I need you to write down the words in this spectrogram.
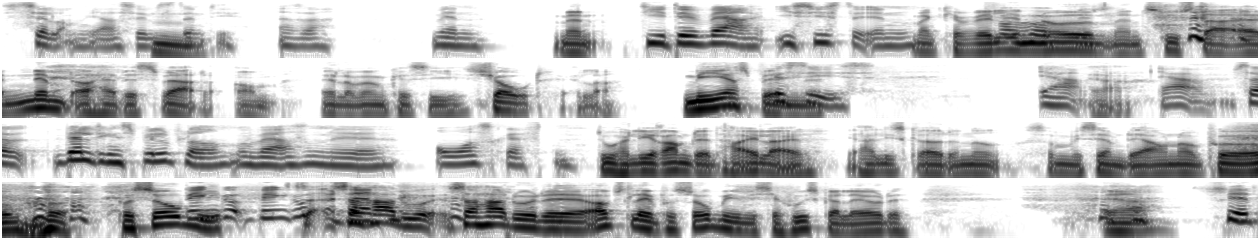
selvom jeg er selvstændig. Mm. Altså, men, men de er det værd i sidste ende. Man kan vælge noget, man synes, der er nemt at have det svært om, eller hvad man kan sige, sjovt, eller mere spændende. Præcis. Ja, ja. ja. så vælg din spilleplade må være sådan øh, overskriften. Du har lige ramt et highlight. Jeg har lige skrevet det ned, så må vi se, om det er på, på, på SoMe. bingo, bingo så, så, har du, så har du et øh, opslag på SoMe, hvis jeg husker at lave det. Ja. Fedt.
